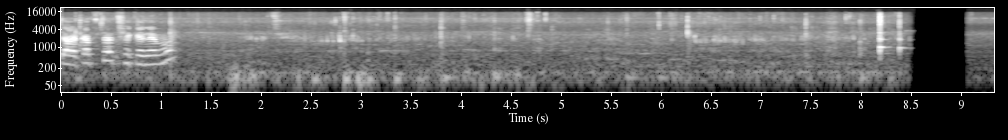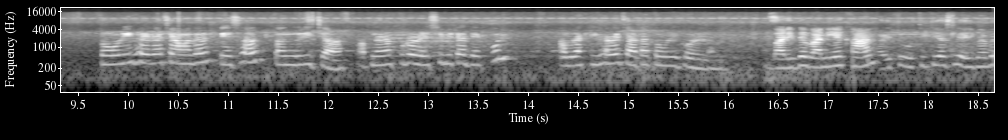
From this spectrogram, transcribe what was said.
চার কাপ চা ছেঁকে নেব। তৈরি হয়ে গেছে আমাদের স্পেশাল তন্দুরি চা। আপনারা পুরো রেসিপিটা দেখুন আমরা কীভাবে চাটা তৈরি করলাম। বাড়িতে বানিয়ে খান। বাড়িতে অতিথি আসলে এইভাবে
